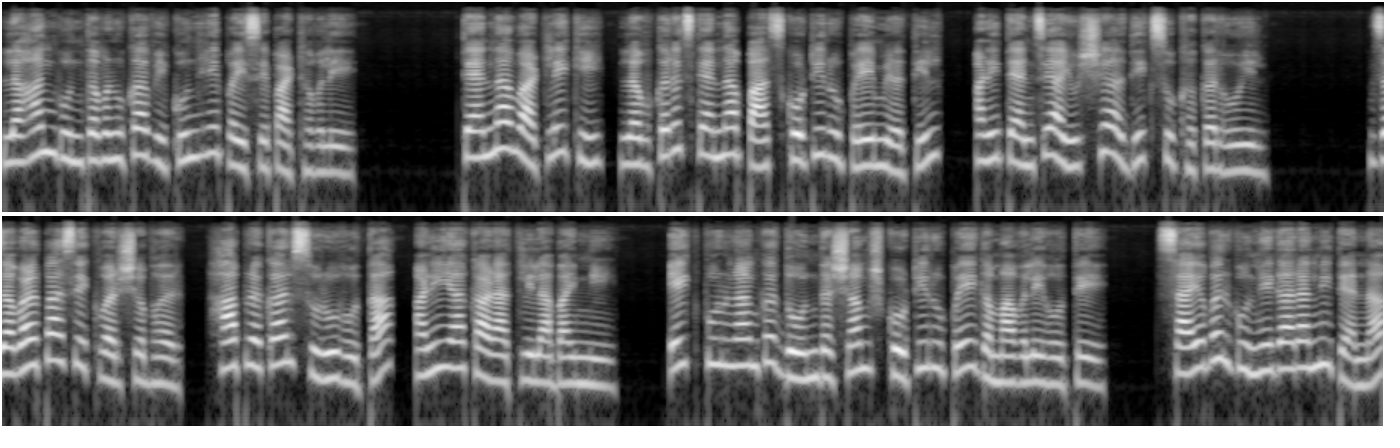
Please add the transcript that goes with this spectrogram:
लहान गुंतवणुका विकून हे पैसे पाठवले. त्यांना वाटले की लवकरच त्यांना पाच कोटी रुपये मिळतील आणि त्यांचे आयुष्य अधिक सुखकर होईल. जवळपास एक वर्षभर हा प्रकार सुरू होता आणि या काळात लीलाबाईंनी एक पूर्णांक दोन दशांश कोटी रुपये गमावले होते. सायबर गुन्हेगारांनी त्यांना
